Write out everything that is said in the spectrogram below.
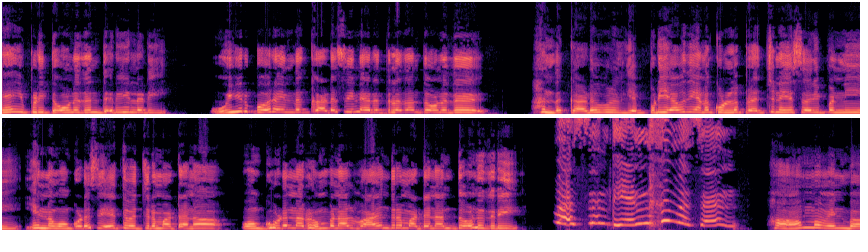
ஏன் இப்படி தோணுதுன்னு தெரியலடி. உயிர் போற இந்த கடைசி நேரத்துல தான் தோணுது. அந்த கடவுள் எப்படியாவது எனக்குள்ள பிரச்சனையை சரி பண்ணி என்ன உன் கூட சேர்த்து வச்சிட மாட்டானா? உன் கூட நான் ரொம்ப நாள் வாழ்ந்துட மாட்டேனான்னு தோணுதுடி. ஆமா வெண்பா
